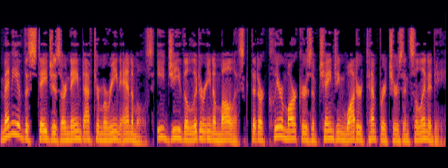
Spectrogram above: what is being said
Many of the stages are named after marine animals e.g. the Littorina mollusk that are clear markers of changing water temperatures and salinity.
